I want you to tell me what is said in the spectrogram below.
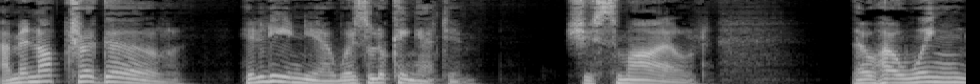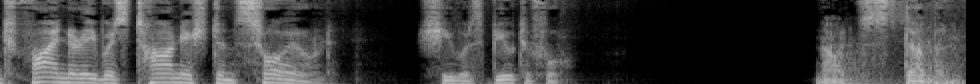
A Menoptera girl, Hlynia was looking at him. She smiled. Though her winged finery was tarnished and soiled, she was beautiful. Not stubborn,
